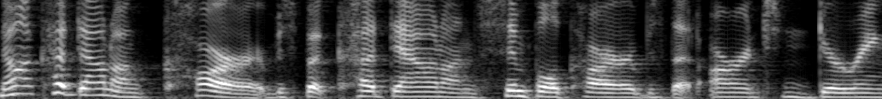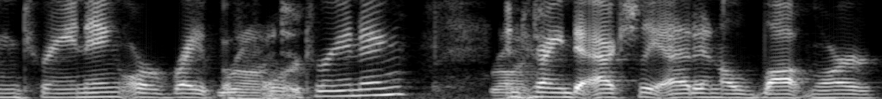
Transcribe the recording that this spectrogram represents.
not cut down on carbs, but cut down on simple carbs that aren't during training or right before right. training, right. and trying to actually add in a lot more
